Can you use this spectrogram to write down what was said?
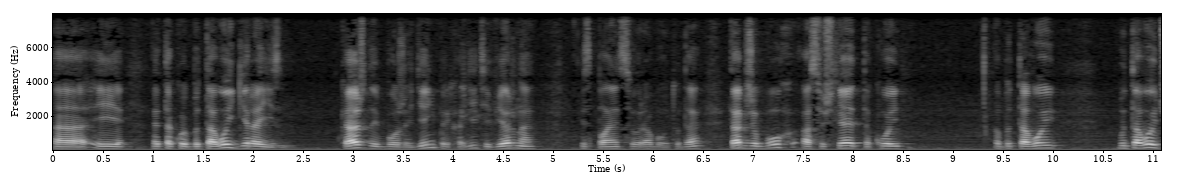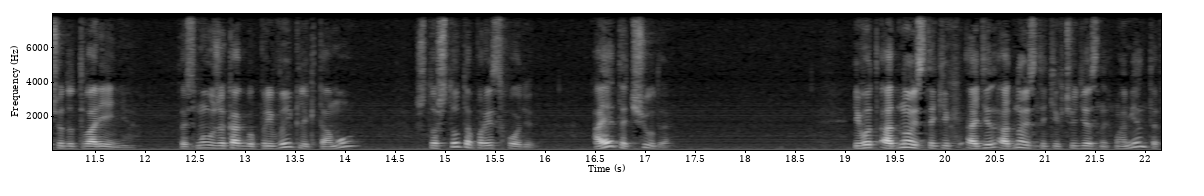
Э, и это такой бытовой героизм. Каждый Божий день приходите верно исполнять свою работу. Да? Также Бог осуществляет такой бытовой, бытовое чудотворение. То есть мы уже как бы привыкли к тому, что что-то происходит. А это чудо. И вот одно из таких, один, одно из таких чудесных моментов,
